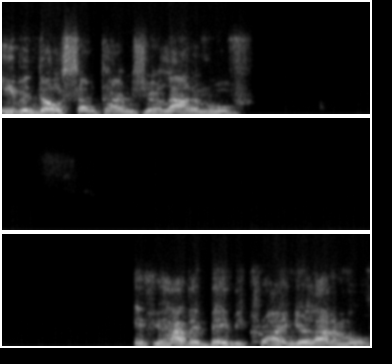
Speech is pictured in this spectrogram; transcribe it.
Even though sometimes you're allowed to move. If you have a baby crying, you're allowed to move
